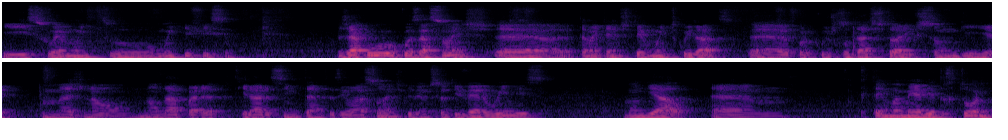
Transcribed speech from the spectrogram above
E isso é muito, muito difícil. Já com, com as ações, uh, também temos de ter muito cuidado, uh, porque os resultados históricos são um guia, mas não, não dá para retirar assim tantas ilações. Por exemplo, se eu tiver o índice mundial um, ehm, que tem uma média de retorno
